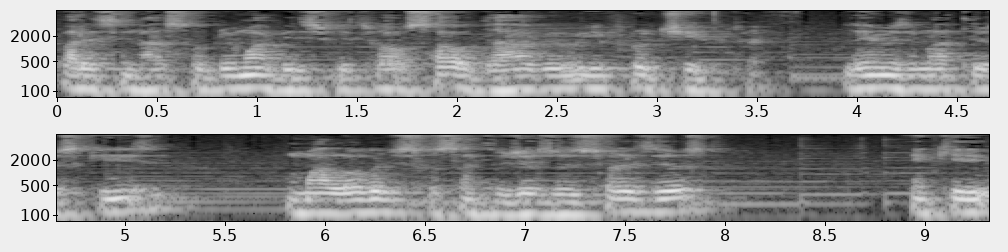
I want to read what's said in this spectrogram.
para ensinar sobre uma vida espiritual saudável e frutífera. Lemos em Mateus 15 uma longa discussão entre Jesus e os fariseus em que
